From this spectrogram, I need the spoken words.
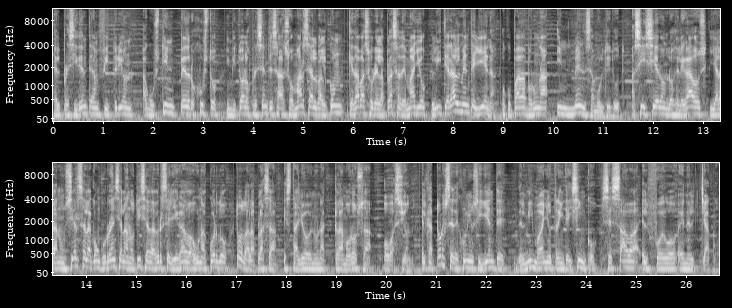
el presidente presidente anfitrión Agustín Pedro Justo invitó a los presentes a asomarse al balcón que daba sobre la Plaza de Mayo, literalmente llena, ocupada por una inmensa multitud. Así hicieron los delegados y al anunciarse la concurrencia la noticia de haberse llegado a un acuerdo, toda la plaza estalló en una clamorosa ovación. El 14 de junio siguiente del mismo año 35 cesaba el fuego en el Chaco.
